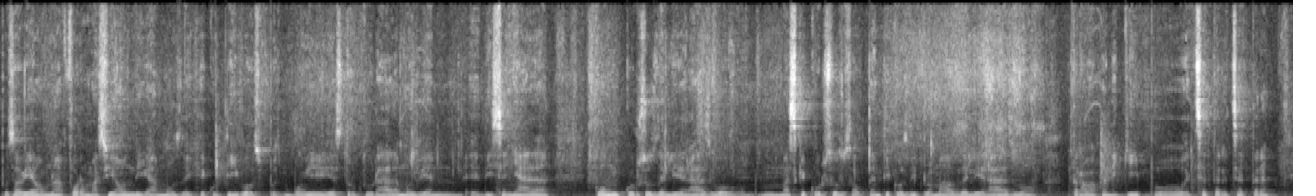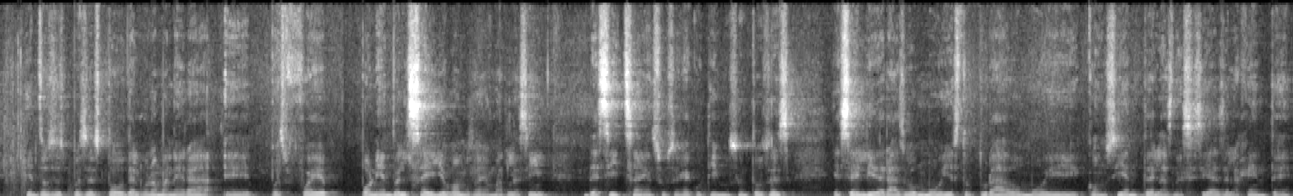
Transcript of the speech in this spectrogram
pues había una formación, digamos, de ejecutivos pues muy estructurada, muy bien eh, diseñada, con cursos de liderazgo, más que cursos auténticos, diplomados de liderazgo, trabajo en equipo, etcétera, etcétera. Y entonces pues esto de alguna manera eh, pues fue poniendo el sello, vamos a llamarle así, de CITSA en sus ejecutivos. Entonces ese liderazgo muy estructurado, muy consciente de las necesidades de la gente,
